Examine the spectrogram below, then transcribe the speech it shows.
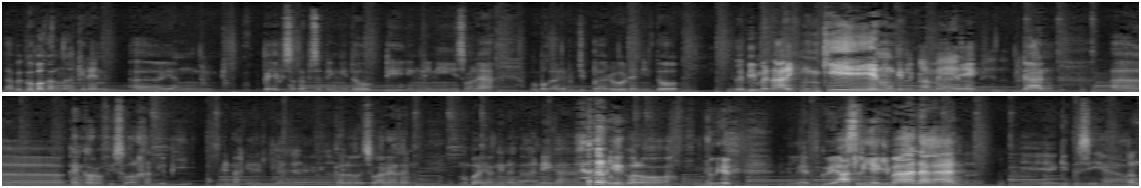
tapi gue bakal ngakhirin uh, yang episode-episode yang itu di yang ini. Soalnya gue bakal ada project baru dan itu lebih menarik mungkin mungkin lebih Amin, menarik. amin, amin. dan uh, kan kalau visual kan lebih enak ya dilihat Iya, ya. kalau suara kan ngebayangin agak aneh kan. Apalagi kalau ngeliat ngeliat gue aslinya gimana kan gitu sih Hel. Kan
